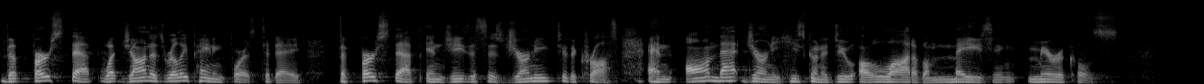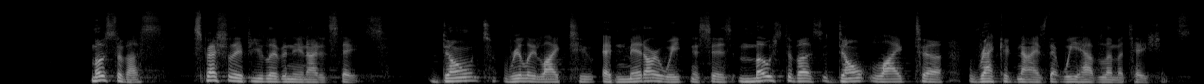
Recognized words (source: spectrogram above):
the first step, what John is really painting for us today, the first step in Jesus' journey to the cross. And on that journey, he's going to do a lot of amazing miracles. Most of us, especially if you live in the United States, don't really like to admit our weaknesses. Most of us don't like to recognize that we have limitations.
